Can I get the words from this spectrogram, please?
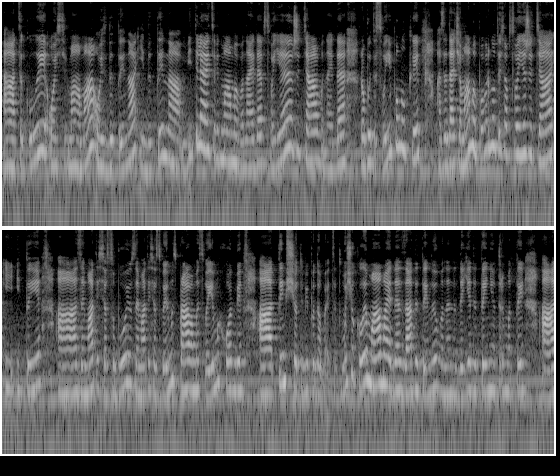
А це коли ось мама, ось дитина, і дитина відділяється від мами, вона йде в своє життя, вона йде робити свої помилки. А задача мами повернутися в своє життя і йти а, займатися собою, займатися своїми справами, своїми хобі, а тим, що тобі подобається. Тому що коли мама йде за дитиною, вона не дає дитині отримати а,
